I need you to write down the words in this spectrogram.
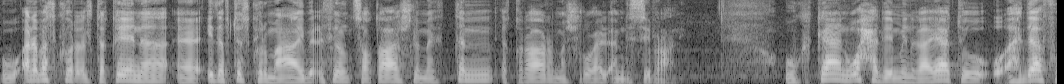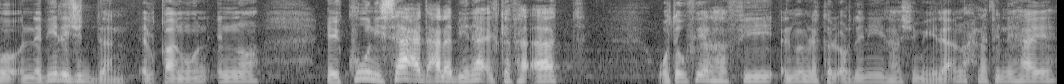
وأنا بذكر التقينا آه، إذا بتذكر معي ب 2019 لما تم إقرار مشروع الأمن السيبراني. وكان واحدة من غاياته وأهدافه النبيلة جدا القانون أنه يكون يساعد على بناء الكفاءات وتوفيرها في المملكة الأردنية الهاشمية لأنه إحنا في النهاية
